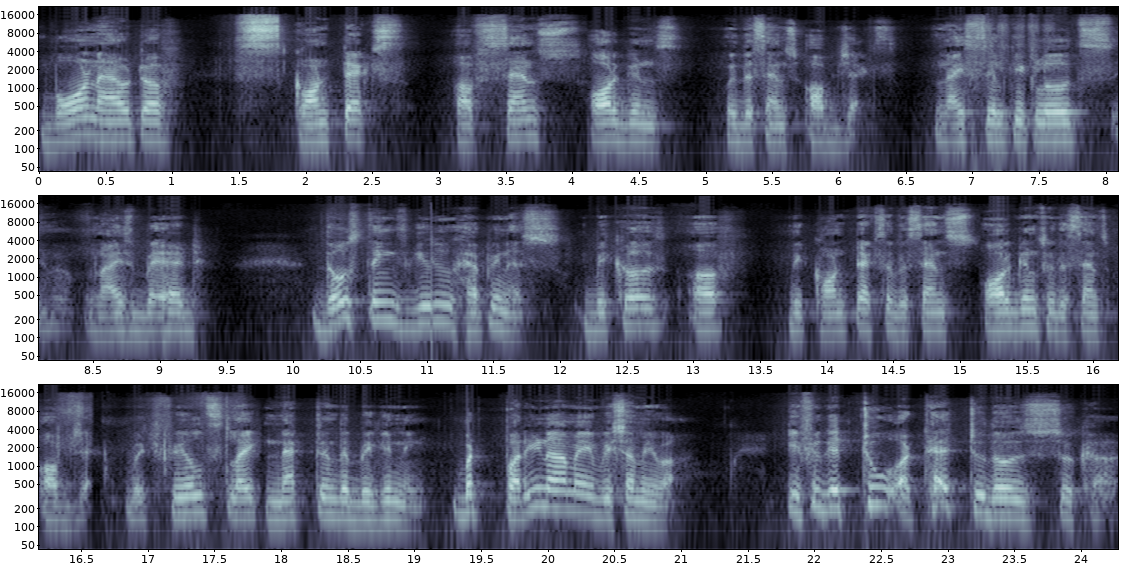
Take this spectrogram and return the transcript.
born out of context of sense organs with the sense objects. Nice silky clothes, you know, nice bed, those things give you happiness because of the context of the sense organs with the sense object, which feels like nectar in the beginning. But pariname vishamiva. If you get too attached to those sukha,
